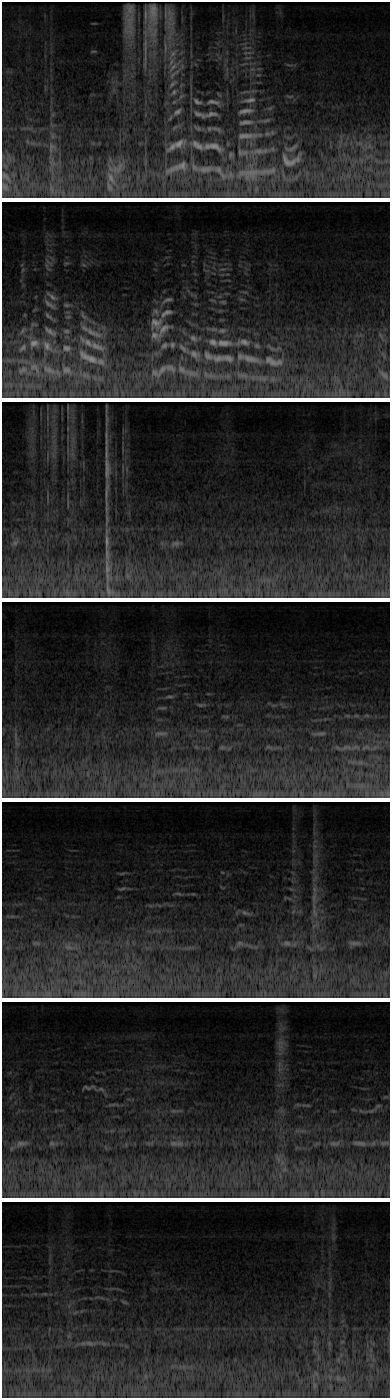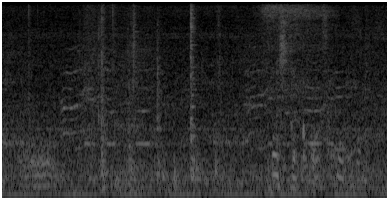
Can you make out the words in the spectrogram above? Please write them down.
いいよ。みおいちゃんまだ時間あります？猫ちゃんちょっと下半身だけ洗いたいので。しじゃあここ押さ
